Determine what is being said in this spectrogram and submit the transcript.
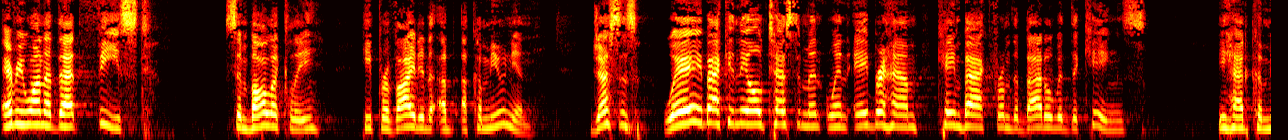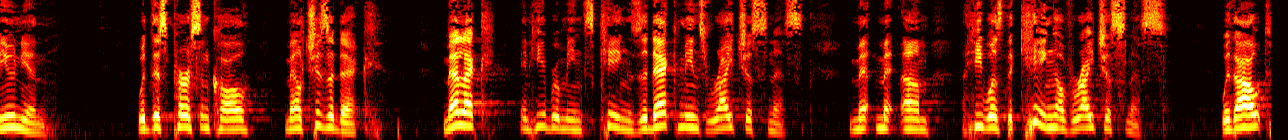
Everyone at that feast, symbolically, he provided a, a communion. Just as way back in the Old Testament when Abraham came back from the battle with the kings, he had communion with this person called Melchizedek. Melech in Hebrew means king. Zedek means righteousness um, he was the king of righteousness without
